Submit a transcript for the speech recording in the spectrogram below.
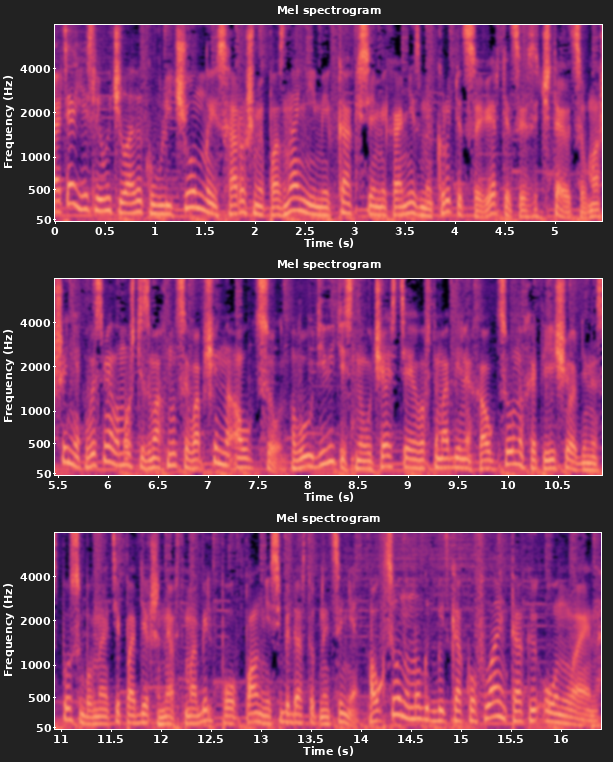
Хотя, если вы человек увлеченный, с хорошими познаниями, как все механизмы крутятся, вертятся и сочетаются в машине, вы смело можете замахнуться вообще на аукцион. Вы удивитесь, но участие в автомобильных аукционах – это еще один из способов найти поддержанный автомобиль по вполне себе доступной цене. Аукционы могут быть как офлайн, так и онлайн.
